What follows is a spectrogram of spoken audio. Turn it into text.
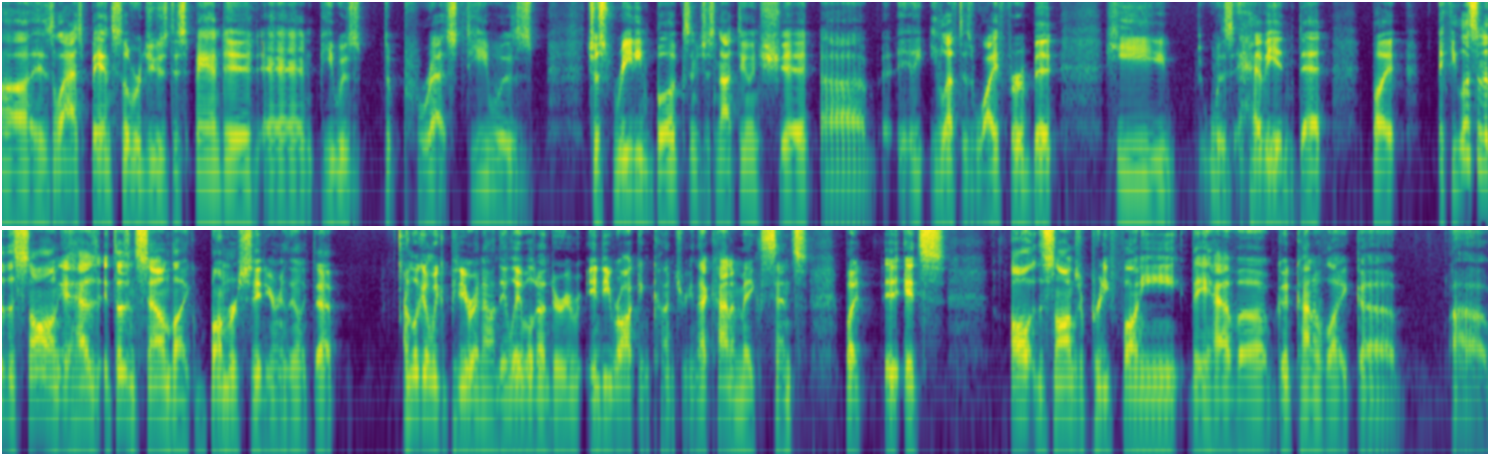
Uh, his last band, Silver Jews, disbanded, and he was depressed. He was just reading books and just not doing shit. Uh, he, he left his wife for a bit. He was heavy in debt, but if you listen to the song, it has it doesn't sound like Bummer City or anything like that. I'm looking at Wikipedia right now, and they labeled it under indie rock and country, and that kind of makes sense. But it, it's all the songs are pretty funny. They have a good kind of like uh, uh,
